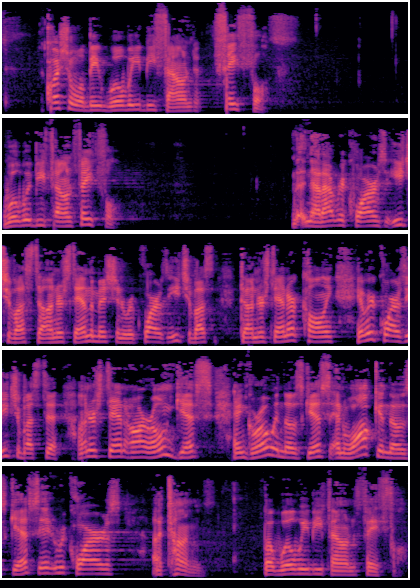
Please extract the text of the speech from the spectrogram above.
the question will be will we be found faithful will we be found faithful now, that requires each of us to understand the mission. It requires each of us to understand our calling. It requires each of us to understand our own gifts and grow in those gifts and walk in those gifts. It requires a ton. But will we be found faithful?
